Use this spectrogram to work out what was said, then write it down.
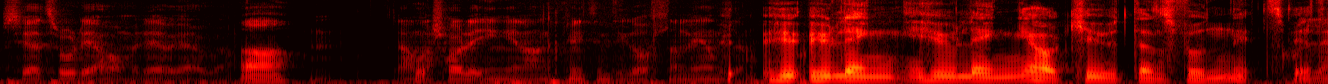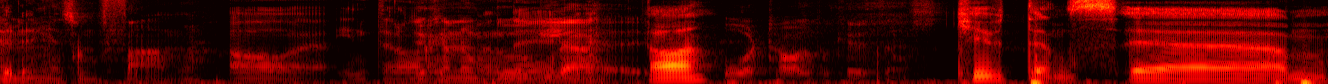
så jag tror det har med det att göra. ja. Annars har det ingen anknytning till Gotland egentligen. Hur, hur, länge, hur länge har kutens funnits? Vet vi det? Länge som fan va? Ja, inte en Du aning, kan nog men det- googla Ja. årtal på kutens. Kutens. ehm,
